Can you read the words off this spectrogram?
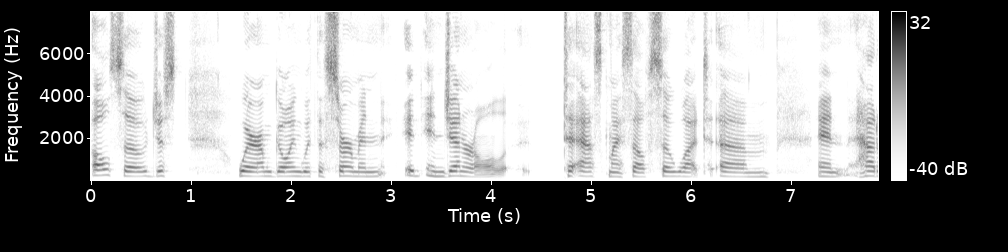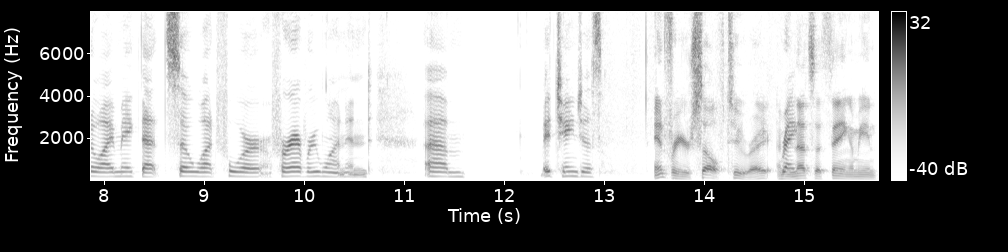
also, just where I'm going with the sermon in, in general, to ask myself, so what? Um, and how do I make that so what for, for everyone? And um, it changes. And for yourself too, right? I mean, that's the thing. I mean,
